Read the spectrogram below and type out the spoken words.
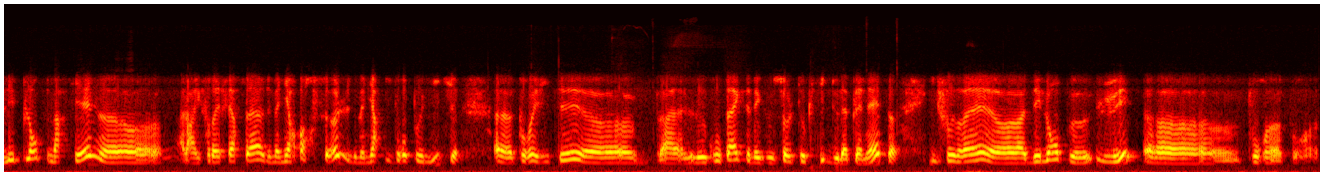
les plantes martiennes. alors il faudrait faire ça de manière hors sol, de manière hydroponique, pour éviter bah, le contact avec le sol toxique de la planète. Il faudrait des lampes UV pour, pour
